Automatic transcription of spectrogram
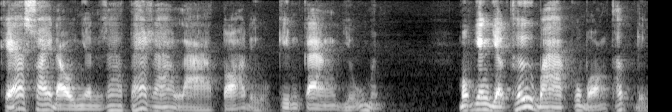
khẽ xoay đầu nhìn ra té ra là tọa điệu Kim Cang Vũ Minh, một nhân vật thứ ba của bọn thất điệu.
